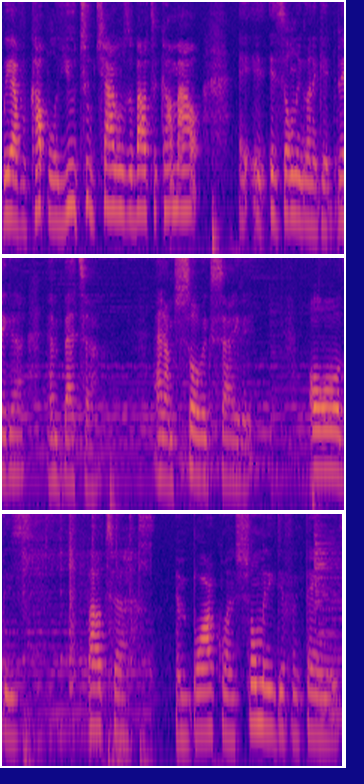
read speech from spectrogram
We have a couple of YouTube channels about to come out. It, it's only going to get bigger and better. And I'm so excited. All these about to embark on so many different things.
